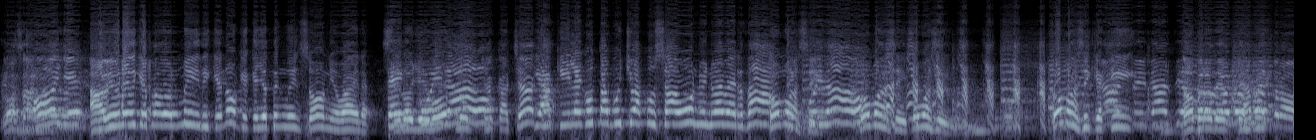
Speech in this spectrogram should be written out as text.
Los oye, Había uno de que para dormir, y que no, que, que yo tengo insomnio, vaina. Se ten lo llevó cuidado, los que aquí le gusta mucho acusar a uno y no es verdad. ¿Cómo Ten así? cuidado. ¿Cómo así? ¿Cómo así? ¿Cómo así que aquí? No, pero no, no, déjame, nosotros.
